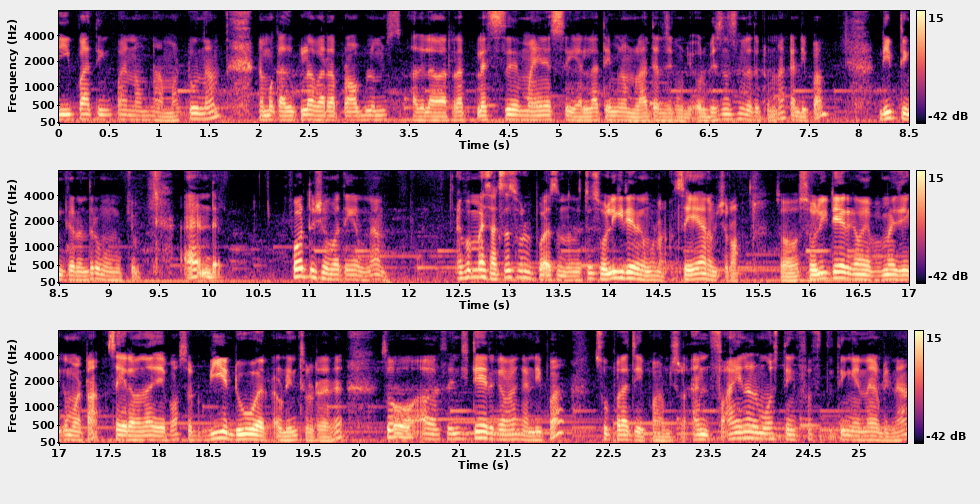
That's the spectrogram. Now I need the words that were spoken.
டீப்பாக திங்க் பண்ணோம்னா மட்டும்தான் நமக்கு அதுக்குள்ளே வர ப்ராப்ளம்ஸ் அதில் வர்ற ப்ளஸ்ஸு மைனஸ்ஸு எல்லாத்தையுமே நம்மளால் தெரிஞ்சுக்க முடியும். ஒரு பிஸ்னஸ்னு எடுத்துட்டோம்னா கண்டிப்பாக டீப் திங்கர் வந்து ரொம்ப முக்கியம். அண்ட் ஃபோர்த் விஷயம் பார்த்திங்க அப்படின்னா எப்பவுமே சக்ஸஸ்ஃபுல் பர்சன் வந்துட்டு சொல்லிக்கிட்டே இருக்க மாட்டான் செய்ய ஆரம்பிச்சிடும் ஸோ சொல்லிகிட்டே இருக்கவன் எப்பவுமே ஜெயிக்க மாட்டான் செய்கிறவன் தான் ஜெயிப்பான். ஸோ பி எ டூவர் அப்படின்னு சொல்கிறாரு ஸோ செஞ்சுட்டே இருக்கவன் கண்டிப்பாக சூப்பராக ஜெயிப்பான் ஆரம்பிச்சிடும் and final most thing fifth thing என்ன அப்படின்னா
